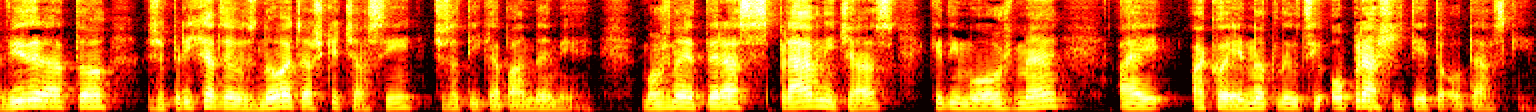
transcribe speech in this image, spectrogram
Vyzerá to, že prichádzajú znova ťažké časy, čo sa týka pandémie. Možno je teraz správny čas, kedy môžeme aj ako jednotlivci oprášiť tieto otázky.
